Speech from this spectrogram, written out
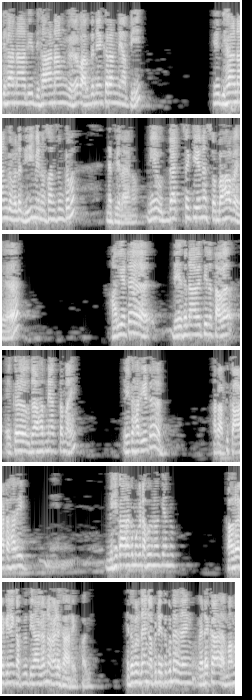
ධානාදී ධානාංග වර්ධනය කරන්නේ අපි මේ ධානාංග වලදී මේ නොසන්සුන්කම නැති වෙලා යනවා. මේ උද්දච්ච කියන ස්වභාවය හරියට දේශනාවේ තියෙන තව එක උදාහරණයක් තමයි ඒක හරියට අර අපි කාට හරි මෙහෙකාරකමකට අහු වෙනවා කියන්නේ කවුරු හරි කෙනෙක් අපිව තියාගන්න වැඩකාරයෙක් වගේ. එතකොට දැන් අපිට එතකොට දැන් වැඩ මම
